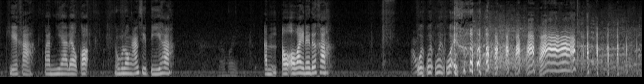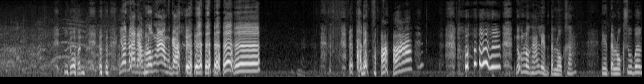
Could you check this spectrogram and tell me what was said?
โอเคค่ะ ปันเยียแล้วก็หนุ่มโรงงานสีตีค่ะ น้ำไม่อันเอาเอาไว้ในเด้อค่ะ โอ้ยโอ้ยโอ้ยโอ้ย โยนโยนผาดำลงน้ำกันเป็นตาเด็กฟ้านุ่มโรงงาเล่นตลกค่ะเล่นตลกสู้เบิ้ง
